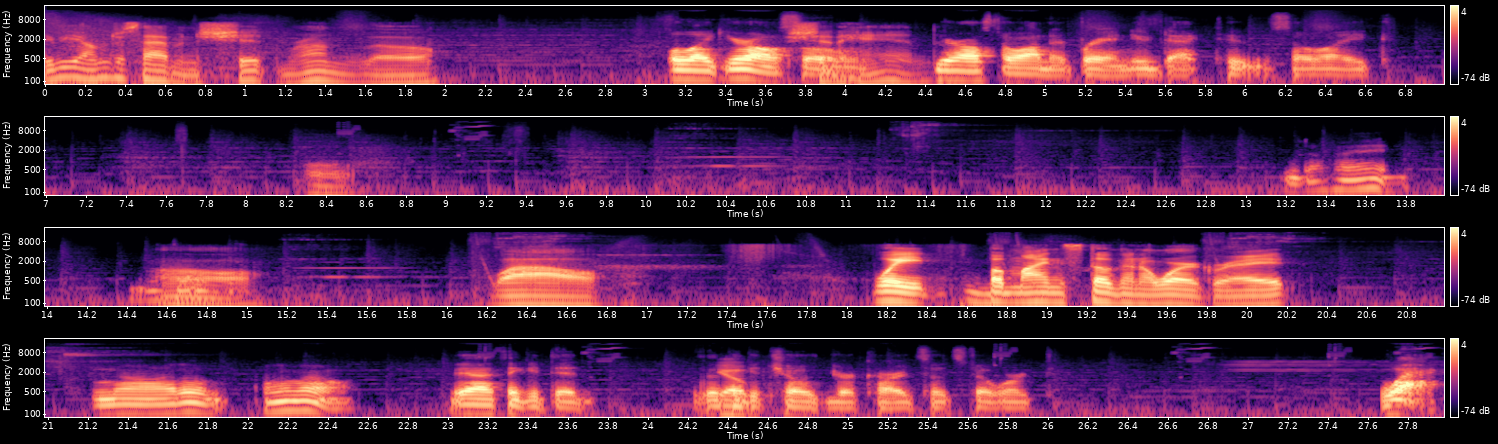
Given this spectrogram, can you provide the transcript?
Maybe I'm just having shit runs though. Well, like you're also, Shit hand. you're also on a brand new deck too. So like, Ooh. Oh. Wow. Wait, but mine's still gonna work, right? No, I don't. I don't know. Yeah, I think it did. I Yep. think it chose your card, so it still worked. Whack.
